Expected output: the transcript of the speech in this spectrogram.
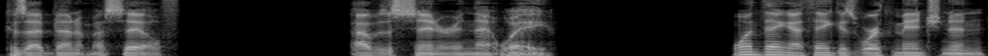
because I've done it myself. I was a sinner in that way. One thing I think is worth mentioning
